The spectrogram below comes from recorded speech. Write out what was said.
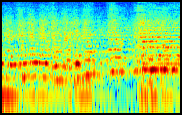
Thank you.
